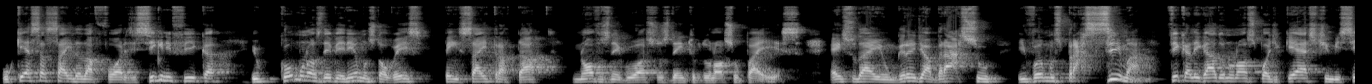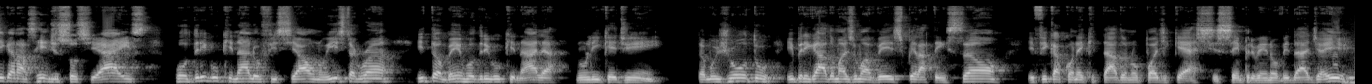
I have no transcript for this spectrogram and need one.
o que essa saída da Ford significa e como nós deveríamos talvez pensar e tratar novos negócios dentro do nosso país. É isso daí, um grande abraço e vamos para cima. Fica ligado no nosso podcast, me siga nas redes sociais, Rodrigo Quinalha Oficial no Instagram e também Rodrigo Quinalha no LinkedIn. Tamo junto e obrigado mais uma vez pela atenção e fica conectado no podcast. Sempre vem novidade aí.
